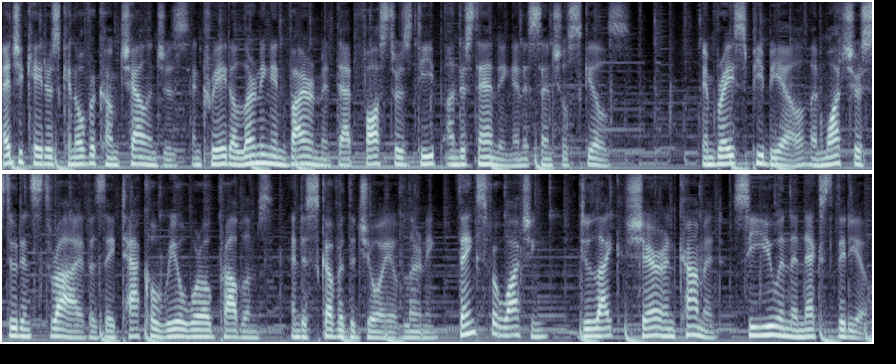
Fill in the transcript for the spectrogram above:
educators can overcome challenges and create a learning environment that fosters deep understanding and essential skills. Embrace PBL and watch your students thrive as they tackle real world problems and discover the joy of learning. Thanks for watching. Do like, share, and comment. See you in the next video.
